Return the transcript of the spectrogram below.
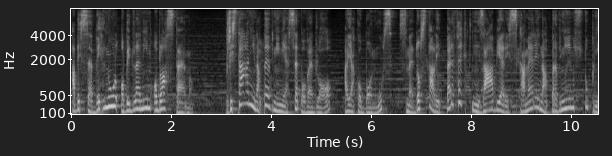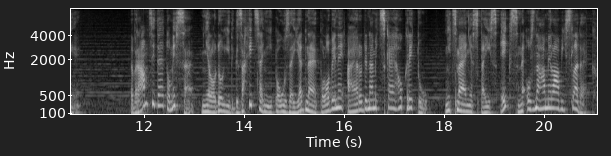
aby se vyhnul obydleným oblastem. Přistání na pevnině se povedlo a jako bonus jsme dostali perfektní záběry z kamery na prvním stupni. V rámci této mise mělo dojít k zachycení pouze jedné poloviny aerodynamického krytu, nicméně SpaceX neoznámila výsledek.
